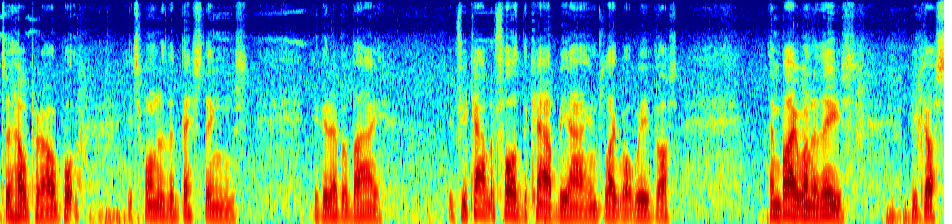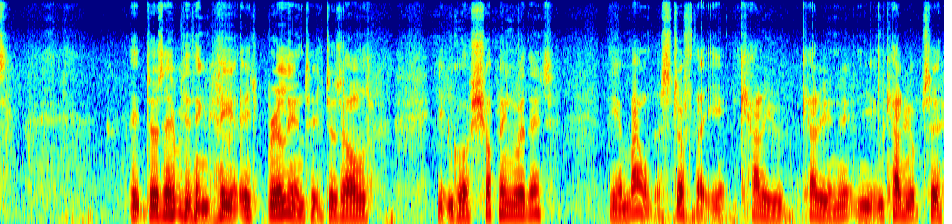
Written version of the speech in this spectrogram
to help her out, but it's one of the best things you could ever buy. If you can't afford the car behind, like what we've got, then buy one of these because it does everything here. It's brilliant. It does all, you can go shopping with it. The amount of stuff that you carry, carry in it, and you can carry up to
